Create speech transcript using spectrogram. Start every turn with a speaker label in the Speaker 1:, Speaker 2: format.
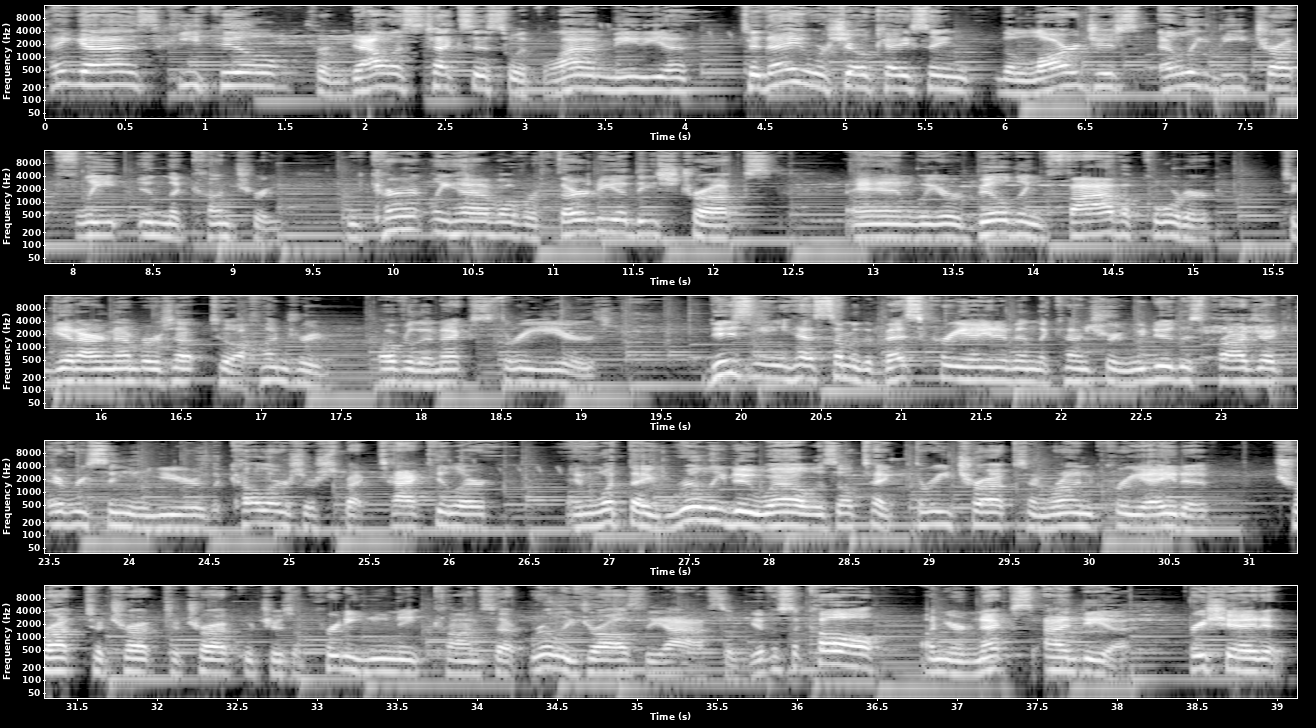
Speaker 1: Hey guys, Heath Hill from Dallas, Texas with Lime Media. Today we're showcasing the largest LED truck fleet in the country. We currently have over 30 of these trucks and we are building five a quarter to get our numbers up to 100 over the next three years. Disney has some of the best creative in the country. We do this project every single year. The colors are spectacular. And what they really do well is they'll take three trucks and run creative truck to truck to truck, which is a pretty unique concept, really draws the eye. So give us a call on your next idea. Appreciate it.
